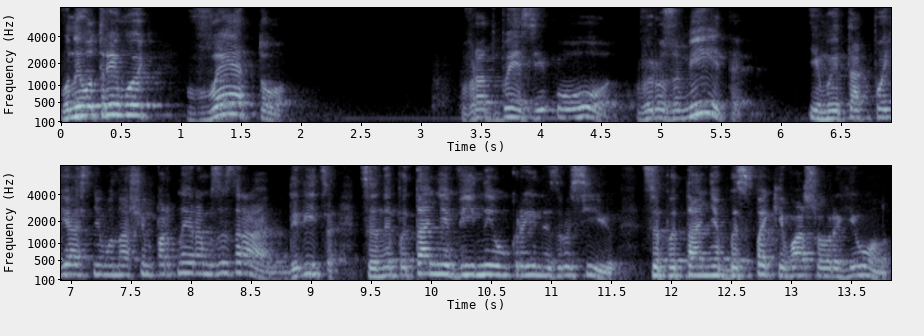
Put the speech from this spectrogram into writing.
вони отримують вето в Радбезі ООН. Ви розумієте? І ми так пояснюємо нашим партнерам з Ізраїлю. Дивіться, це не питання війни України з Росією, це питання безпеки вашого регіону,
